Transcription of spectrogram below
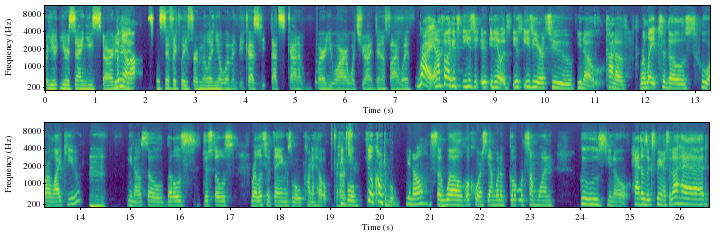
but you, you were saying you started But no, specifically for millennial women because that's kind of where you are, what you identify with. Right, and I feel like it's easy. You know, it's, it's easier to you know kind of relate to those who are like you. hmm You know, so those just those relative things will kind of help Gotcha. people feel comfortable. You know, so Mhm. well, of course, yeah, I'm going to go with someone who's you know had those experiences that I had.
